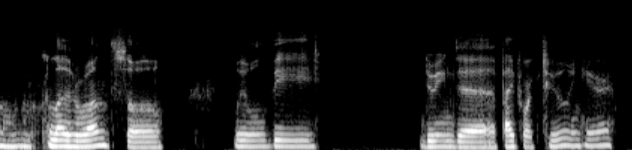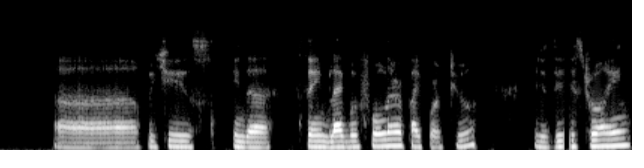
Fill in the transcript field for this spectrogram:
Um, hello everyone. So we will be doing the pipework two in here, uh, which is in the same Blackboard folder, pipework two, which is this drawing.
